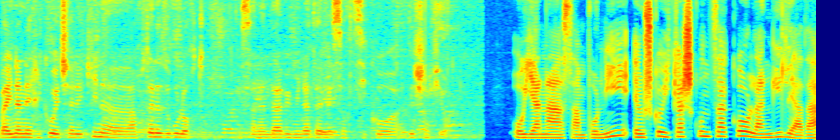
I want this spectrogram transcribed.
baina erriko etxarekin uh, aurten ez dugu lortu. Izanen da, 2018ko uh, desafioa. Oiana Zamponi, Eusko ikaskuntzako langilea da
